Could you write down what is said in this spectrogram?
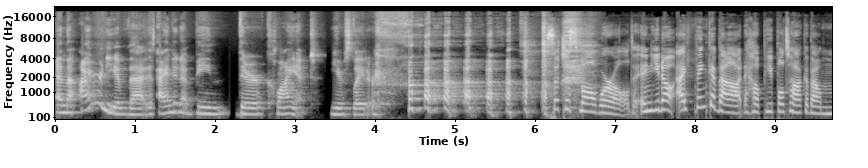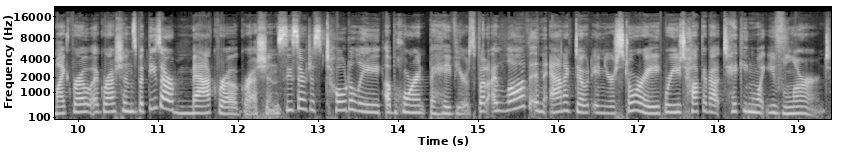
And the irony of that is I ended up being their client years later. such a small world. And, you know, I think about how people talk about microaggressions, but these are macroaggressions. These are just totally abhorrent behaviors. But I love an anecdote in your story where you talk about taking what you've learned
